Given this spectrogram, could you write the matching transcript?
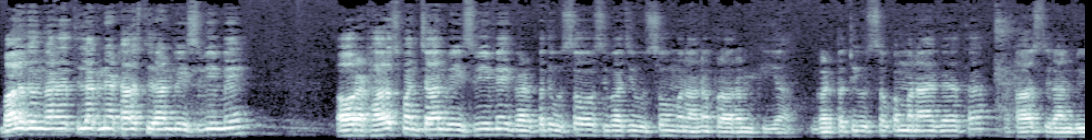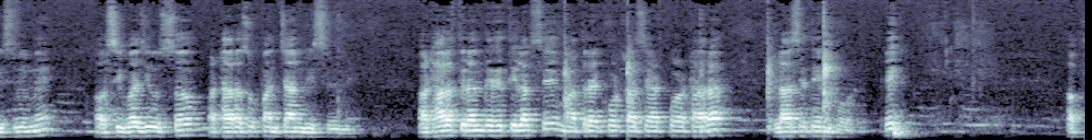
बाल गंगाधर तिलक ने अठारह सौ तिरानवे ईस्वी में और अठारह ईस्वी में गणपति उत्सव और शिवाजी उत्सव मनाना प्रारंभ किया। गणपति उत्सव कब मनाया गया था? अठारह तिरानवे ईस्वी में और शिवाजी उत्सव अठारह सौ पंचानवे ईस्वी में। अठारह तिरानवे तिलक से, मात्रा एक कोट का से आठ कोट, अठारह ला से तीन कोट, ठीक? अब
